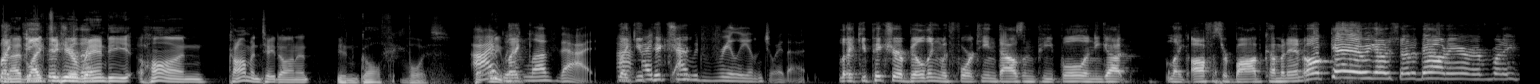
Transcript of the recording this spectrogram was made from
and i'd like to hear them? randy hahn commentate on it in golf voice But I anyway. would Like- love that. like you I, picture- I would really enjoy that. Like you picture a building with fourteen thousand people, and you got like Officer Bob coming in. Okay, we gotta shut it down here. Everybody,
